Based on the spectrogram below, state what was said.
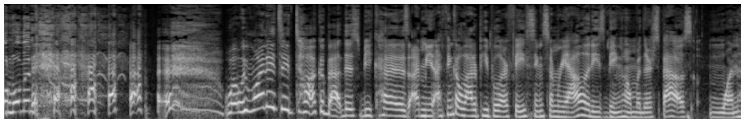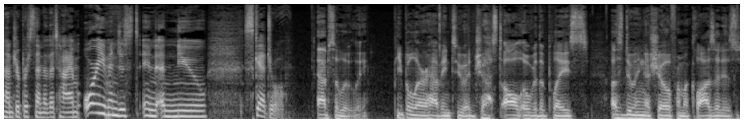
own, woman. well, we wanted to talk about this because I mean I think a lot of people are facing some realities being home with their spouse 100 percent of the time, or even just in a new schedule. Absolutely, people are having to adjust all over the place us doing a show from a closet is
